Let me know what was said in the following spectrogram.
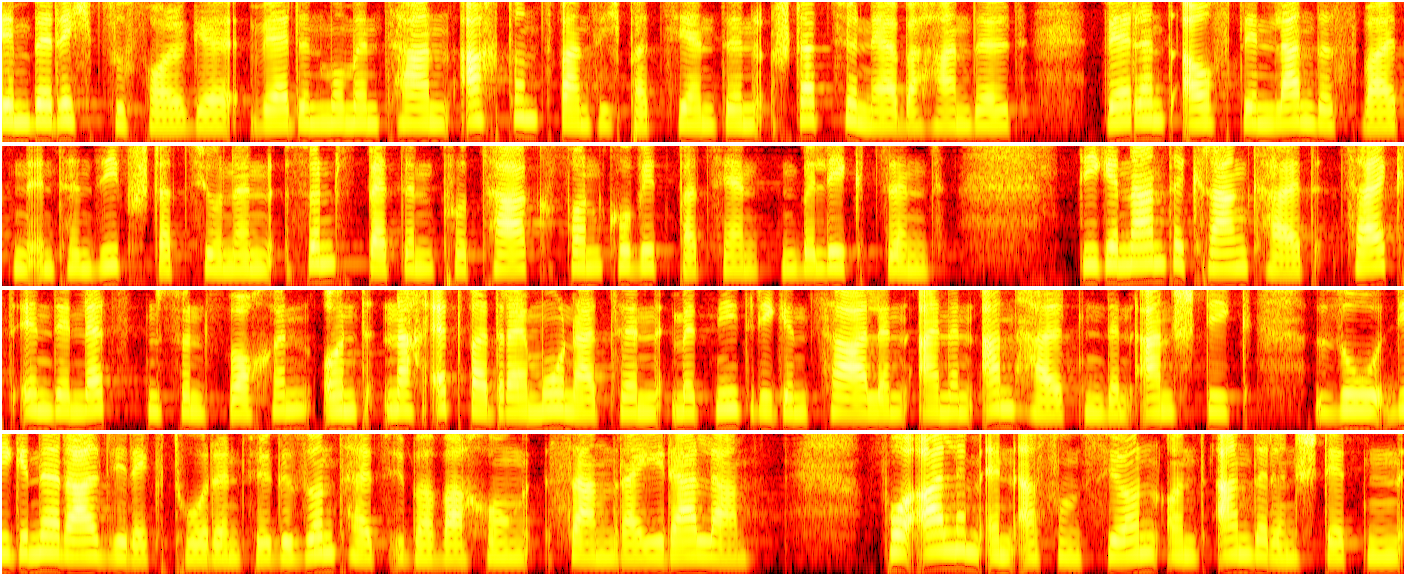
Dem Bericht zufolge werden momentan 28 Patienten stationär behandelt, während auf den landesweiten Intensivstationen fünf Betten pro Tag von Covid-Patienten belegt sind. Die genannte Krankheit zeigt in den letzten fünf Wochen und nach etwa drei Monaten mit niedrigen Zahlen einen anhaltenden Anstieg, so die Generaldirektorin für Gesundheitsüberwachung Sandra Irala. Vor allem in Asunción und anderen Städten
